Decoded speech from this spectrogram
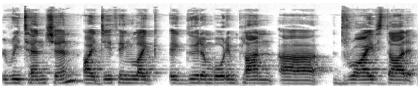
retention. I do think like a good onboarding plan uh, drives that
